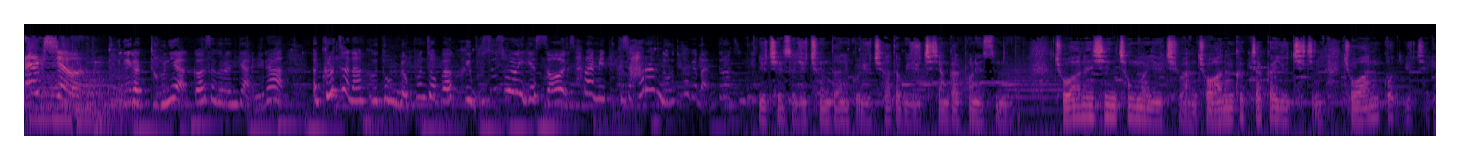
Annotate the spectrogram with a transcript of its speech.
액션! 내가 돈이 아까워서 그런 게 아니라 아, 그렇잖아. 그 돈 몇 번 줘봐야 그게 무슨 소용이겠어? 사람이 그 사람 노릇하게 만들어준 게 유치해서 유치원 다니고 유치하다고 유치장 갈 뻔했습니다. 좋아하는 시인 청마 유치원 좋아하는 극작가 유치진 좋아하는 꽃 유채비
